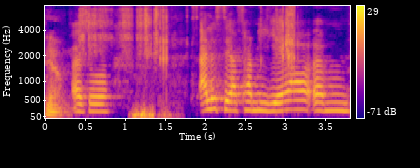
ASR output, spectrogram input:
Ja. Also ist alles sehr familiär. Ähm,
